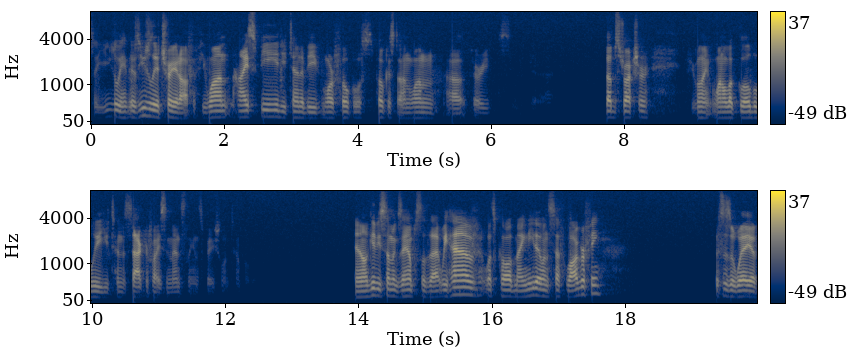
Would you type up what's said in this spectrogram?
So usually there's usually a trade-off. If you want high speed, you tend to be more focused focused on one uh, very substructure. If you want, want to look globally, you tend to sacrifice immensely in spatial and temporal. And I'll give you some examples of that. We have what's called magnetoencephalography. This is a way of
